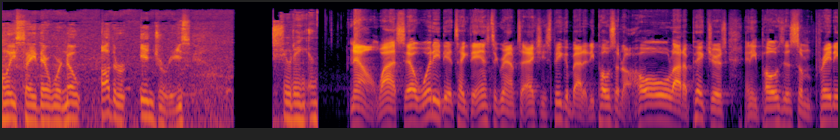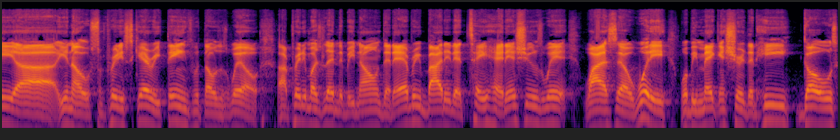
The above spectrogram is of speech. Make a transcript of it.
Police say there were no other injuries. Shooting in now, YSL Woody did take to Instagram to actually speak about it. He posted a whole lot of pictures and he posted some pretty, uh, you know, some pretty scary things with those as well. Uh, pretty much letting it be known that everybody that Tay had issues with, YSL Woody will be making sure that he goes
